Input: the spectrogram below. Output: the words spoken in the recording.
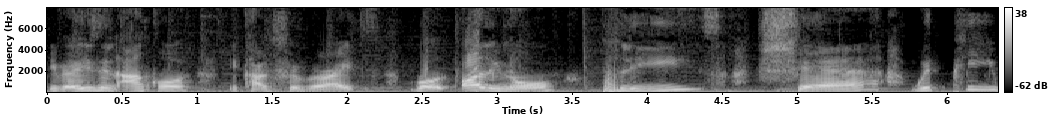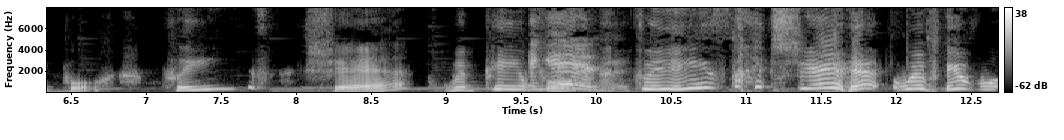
If you're using Anchor, you can favorite. But all in all, please share with people. Please share with people. Again. Please share with people.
